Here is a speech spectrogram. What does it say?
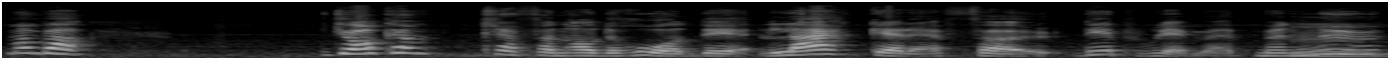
Man bara. Jag kan träffa en ADHD-läkare för det problemet men nu. Mm.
